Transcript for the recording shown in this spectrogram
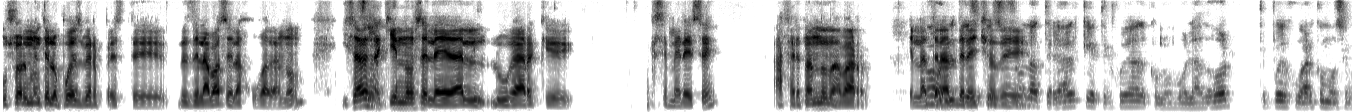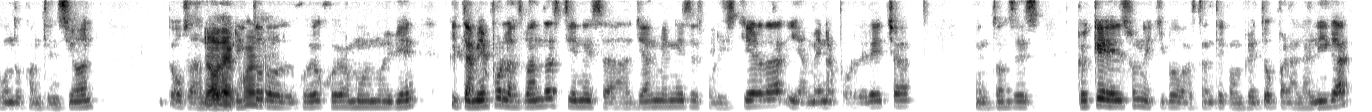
usualmente lo puedes ver este, desde la base de la jugada, ¿no? Y sabes a quién no se le da el lugar que, se merece? A Fernando Navarro, el lateral derecho de... Es un lateral que te juega como volador, te puede jugar como segundo contención o sea, no, juega, muy, muy bien. Y también por las bandas tienes a Jan Meneses por izquierda y a Mena por derecha. Entonces, creo que es un equipo bastante completo para la liga.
